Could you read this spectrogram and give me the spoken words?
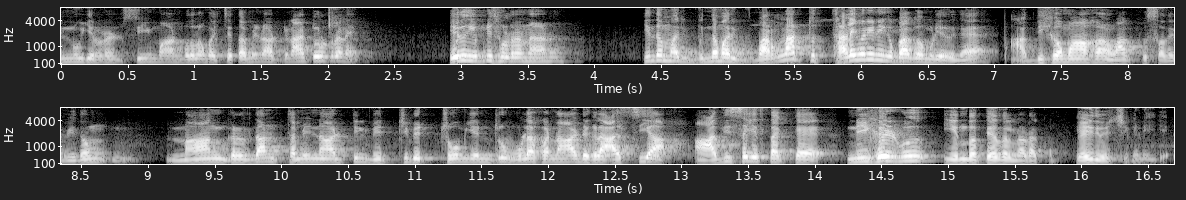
என்னுயிரன் சீமான் முதலமைச்சர் தமிழ்நாட்டு நான் சொல்கிறேனே எதுக்கு எப்படி சொல்கிறேன் நான்? இந்த மாதிரி இந்த மாதிரி வரலாற்று தலைவரை நீங்கள் பார்க்க முடியாதுங்க. அதிகமாக வாக்கு சதவீதம். நாங்கள் தான் தமிழ்நாட்டில் வெற்றி பெற்றோம் என்று உலக நாடுகள் ஆசியா அதிசயத்தக்க நிகழ்வு இந்த தேர்தல் நடக்கும். எழுதி வச்சுக்க நீங்கள்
